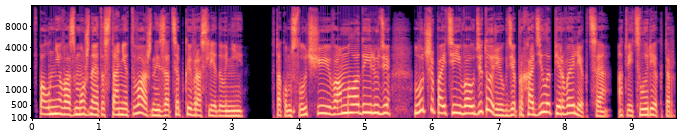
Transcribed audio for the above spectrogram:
Вполне возможно, это станет важной зацепкой в расследовании. В таком случае вам, молодые люди, лучше пойти в аудиторию, где проходила первая лекция», — ответил ректор.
